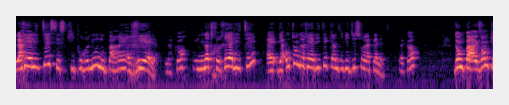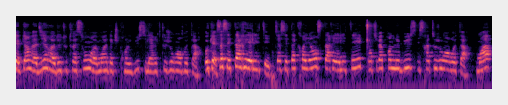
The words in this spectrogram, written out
La réalité, c'est ce qui pour nous nous paraît réel, d'accord? Notre réalité, il y a autant de réalité qu'individus sur la planète, d'accord? Donc, par exemple, quelqu'un va dire, euh, de toute façon, euh, moi, dès que je prends le bus, il arrive toujours en retard. Ok, ça c'est ta réalité, ça c'est ta croyance, ta réalité. Quand tu vas prendre le bus, il sera toujours en retard. Moi,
